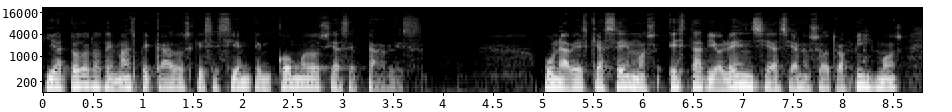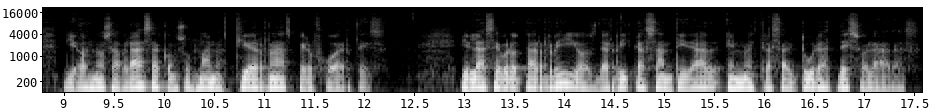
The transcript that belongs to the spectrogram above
y a todos los demás pecados que se sienten cómodos y aceptables. Una vez que hacemos esta violencia hacia nosotros mismos, Dios nos abraza con sus manos tiernas pero fuertes. Él hace brotar ríos de rica santidad en nuestras alturas desoladas.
